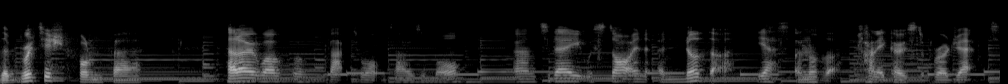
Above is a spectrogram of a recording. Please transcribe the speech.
the British Fun Fair. Hello, welcome back to Alton Towers and more. And today we're starting another, yes, another Planet Coaster project.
